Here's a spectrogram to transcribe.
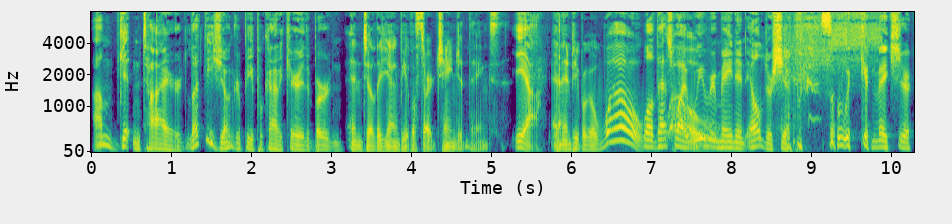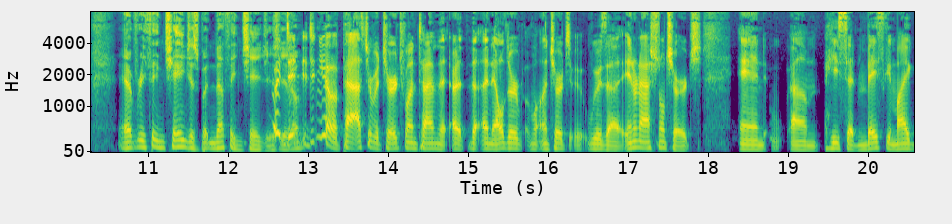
I'm getting tired. Let these younger people kind of carry the burden." until the young people start changing things Yeah, and then people go whoa well, that's why we remain in eldership, so we can make sure everything changes, but nothing changes. But you did, didn't you have a pastor of a church one time that uh, the, an elder a church it was an international church, and um, he said basically my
